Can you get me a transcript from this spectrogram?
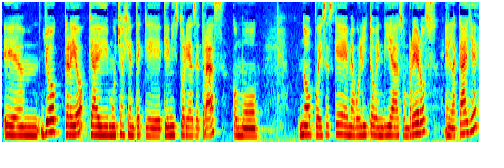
Em, yo creo que hay mucha gente que tiene historias detrás, como no, pues es que mi abuelito vendía sombreros en la calle,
